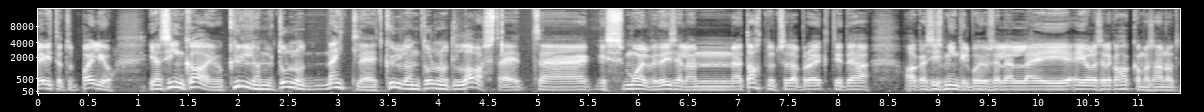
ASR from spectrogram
levitatud palju. ja siin ka ju, küll on tulnud näitlejaid, küll on tulnud lavastajaid, kes moel või teisel on tahtnud seda projekti teha, aga siis mingil põhjusel jälle ei, ei ole sellega hakkama saanud.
